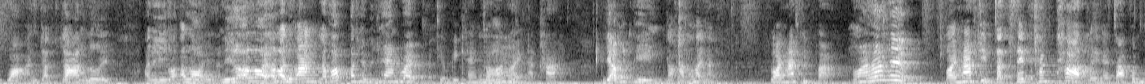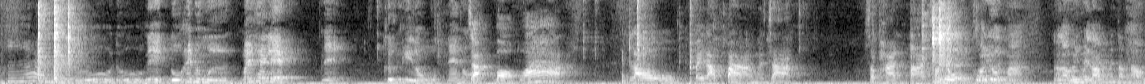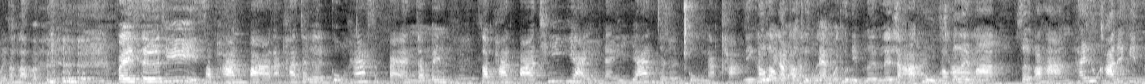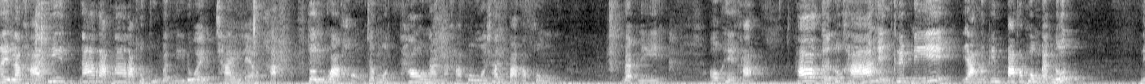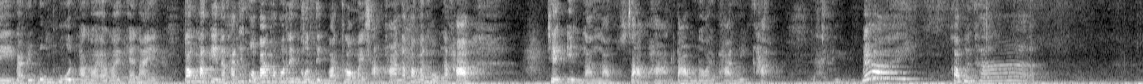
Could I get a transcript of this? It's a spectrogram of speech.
หวานจัดจ้านเลย อันนี้ก็อร่อย อันนี้ก็อร่อยอร่อยทุกอัน แล้วก็กระเทียมพริกแห้งด้วย กระเทียมพริกแห้งก็อืมอร่อยนะคะย้ำอีกทีราคาเท่าไหร่นะร้อยห้าสิบบาทร้อยห้าสิบร้อยห้าสิบจัดเซ็ตทั้งถาดเลยนะจ๊ะเพื่อนๆดูดูนี่ดูให้ดูมือไม่ใช่เล็กนี่ครึ่งกิโลแน่นอนจะบอกว่า เราไปรับปลามาจากสะพานปลาเขาที่โยเดินนเขาโยนมา แล้วเราวิ่งไปรับไม่ต้องรับอ๋อไม่ไม่ต้ต้อองงรับแบบนั้นไปซื้อที่สะพานปลานะคะ เจริญกรุงอืม58 จะเป็นสะพานปลาที่ใหญ่ในย่านเจริญกรุงนะคะนี่คือเราไปบเอาถึงแหล่งวัตถุดิบเลยมันเล่นราคาถูกใช่เราก็เลยมาเสิร์ฟอาหารให้ลูกค้าได้กินในราคาที่น่ารักน่ารักถูกๆแบบนี้ด้วย ใช่แล้วค่ะ จนกว่าของจะหมดเท่านั้นนะคะ โปรโมชั่นปลากระพงแบบนี้ โอเคค่ะ ถ้าเกิดลูกค้าเห็นคลิปนี้ อยากมากินปลากระพงแบบนุชนี่แบบที่ปุ้มพูดอร่อยอร่อยแค่ไหน ต้องมากินนะคะ ที่ครัวบ้านพกรินคนติดวัดคลองใหม่สามพรานนครปฐมนะคะ เช็คอินร้านลับสามพรานตามรอยพานนี้ค่ะได้ดีขอบคุณค่ะ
